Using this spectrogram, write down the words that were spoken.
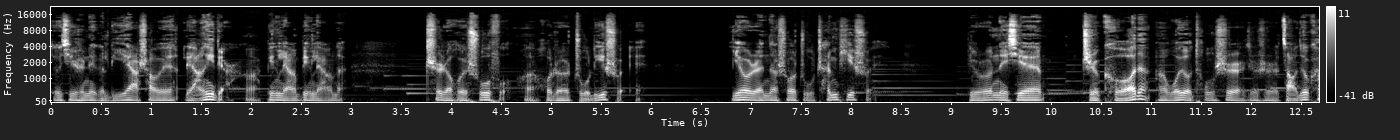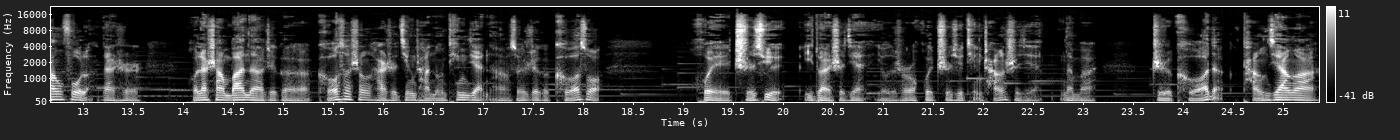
尤其是那个梨啊稍微凉一点啊，冰凉冰凉的，吃着会舒服啊。或者煮梨水，也有人呢说煮陈皮水，比如那些止咳的啊，我有同事就是早就康复了，但是回来上班呢，这个咳嗽声还是经常能听见的啊，所以这个咳嗽会持续一段时间，有的时候会持续挺长时间。那么。止咳的糖浆啊，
